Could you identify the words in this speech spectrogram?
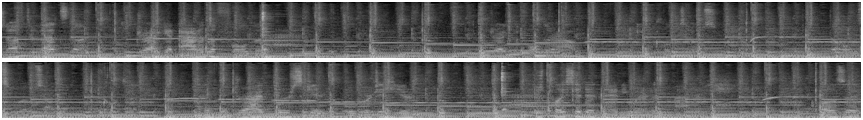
So after that's done, you drag it out of the folder. Drag your skin over to here. Just place it in anywhere, doesn't matter. Close it.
